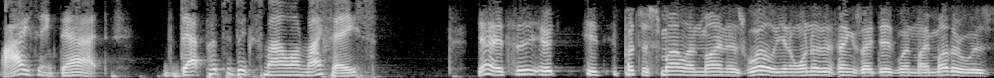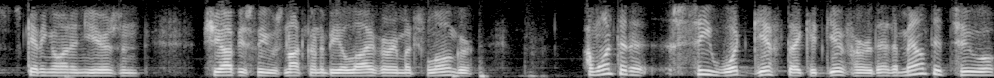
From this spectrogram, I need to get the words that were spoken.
I think that that puts a big smile on my face. Yeah, it's a, it it puts a smile on mine as well. You know, one of the things I did when my mother was getting on in years and she obviously was not going to be alive very much longer. I wanted to see what gift I could give her that amounted to a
